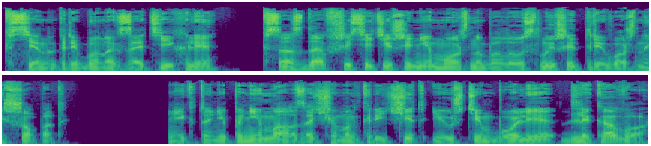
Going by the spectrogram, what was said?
Все на трибунах затихли, в создавшейся тишине можно было услышать тревожный шепот. Никто не понимал, зачем он кричит, и уж тем более для кого.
